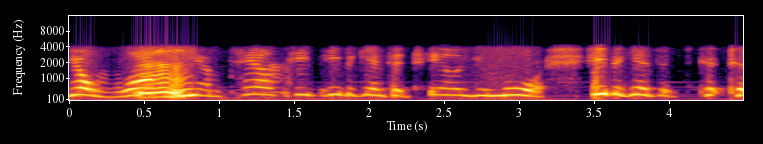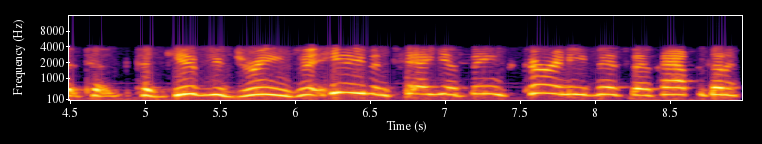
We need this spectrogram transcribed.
Your walk with Mhm. Him tells He He begin to tell you more. He begin to to to to, give you dreams. He even tell you things, current events that's happen, going to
